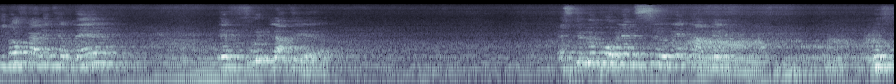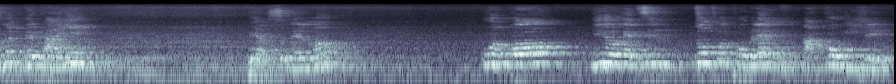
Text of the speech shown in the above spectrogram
il offre à l'Éternel des fruits de la terre. Est-ce que le problème serait avec le fruit de Caïn personnellement? Ou encore y aurait-il d'autres problèmes à corriger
